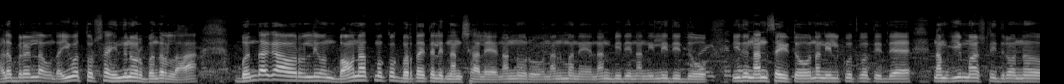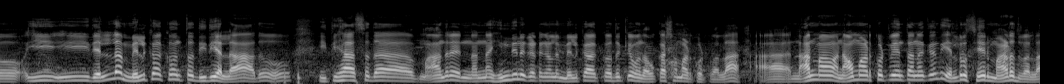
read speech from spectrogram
ಹಳಬರೆಲ್ಲ ಒಂದು ಐವತ್ತು ವರ್ಷ ಹಿಂದಿನವ್ರು ಬಂದ್ರಲ್ಲ, ಬಂದಾಗ ಅವರಲ್ಲಿ ಒಂದು ಭಾವನಾತ್ಮಕವಾಗಿ ಬರ್ತಾಯಿತ್ತಲ್ಲ ಇದು ನನ್ನ ಶಾಲೆ, ನನ್ನೂರು ನನ್ನ ಮನೆ ನನ್ನ ಬೀದಿ ನಾನು ಇಲ್ಲಿದ್ದು, ಇದು ನನ್ನ ಸೈಟು ನಾನು ಇಲ್ಲಿ ಕೂತ್ಕೋತಿದ್ದೆ, ನಮ್ಗೆ ಈ ಮಾಸ್ಟರ್ ಇದ್ರು ಅನ್ನೋ ಈ ಈ ಇದೆಲ್ಲ ಮೆಲ್ಕಾಕೋಂಥದ್ದು ಇದೆಯಲ್ಲ, ಅದು ಇತಿಹಾಸದ, ಅಂದರೆ ನನ್ನ ಹಿಂದಿನ ಘಟನೆಗಳನ್ನ ಮೆಲ್ಕಾಕೋದಕ್ಕೆ ಒಂದು ಅವಕಾಶ ಮಾಡಿಕೊಟ್ವಲ್ಲ. ನಾನು ಮಾ, ನಾವು ಮಾಡಿಕೊಟ್ವಿ ಅಂತ ಅನ್ನೋಕ್ಕಿಂತ ಎಲ್ಲರೂ ಸೇರಿ ಮಾಡಿದ್ವಲ್ಲ.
